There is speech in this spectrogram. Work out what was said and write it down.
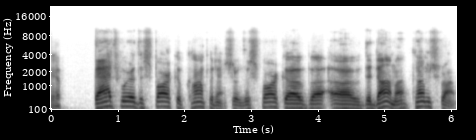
Yep. That's where the spark of confidence or the spark of, uh, of the Dhamma comes from.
